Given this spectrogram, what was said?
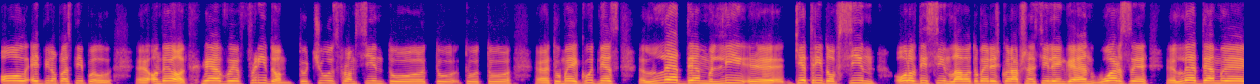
all 8 billion plus people uh, on the earth have uh, freedom to choose from sin to to to to to make goodness, let them get rid of sin, all of this sin, love to marriage, corruption, stealing, and wars. Uh, let them uh,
